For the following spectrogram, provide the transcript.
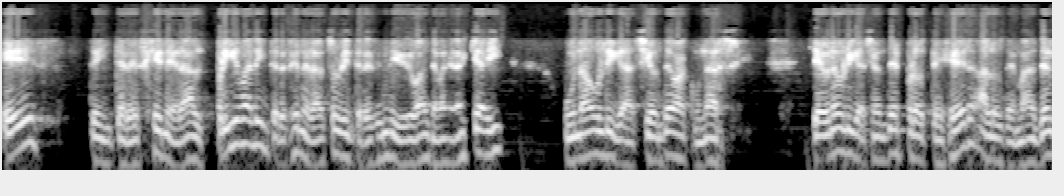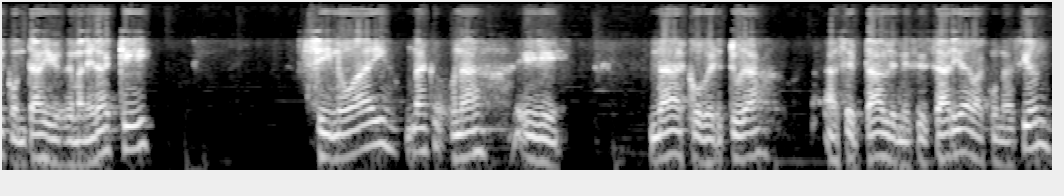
es de interés general, prima el interés general sobre el interés individual, de manera que hay una obligación de vacunarse, que hay una obligación de proteger a los demás del contagio, de manera que si no hay una, una, eh, una cobertura aceptable, necesaria de vacunación,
